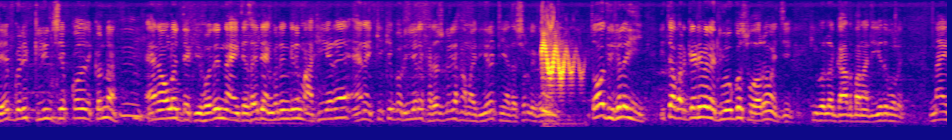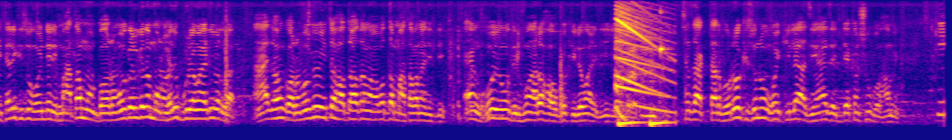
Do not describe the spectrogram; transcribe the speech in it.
সেভ করে ক্লিন করে না? এনে দেখি হদের নাইতে সাইডে এঙ্গরে এঙ্গরে মাখি গেরে এনে কি কি করি গেরে ফ্রেশ করে হামাই দিয়ে টিয়া দাস লেগে তো দি ফেলে ই ইতা আবার গেড়ে বেড়ে দুয়োগ সোয়ারও মাঝে কি বলে গাত বানা দিয়ে দে বলে। না ইতারে কিছু হই না। রে মাথা গরম হয়ে গেলে মনে হয় বুড়ে মারি দিবে আয় যখন গরম হয়ে গেল ইতা হতা হতা না হতা মাথা বানাই দিদি এং হই ও দিরফু আর হব কিলো মারি দিয়ে সে যাক তারপরেও কিছু ন হই কিলে আজি আয় যাই দেখেন শুভ হামে। কি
